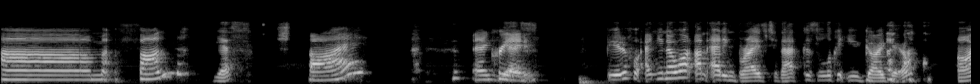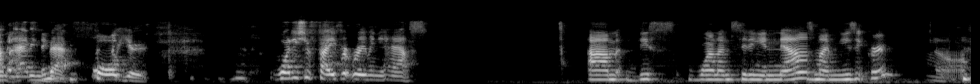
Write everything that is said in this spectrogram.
um, fun, Yes. shy, and creative. Yes. Beautiful. And you know what? I'm adding brave to that because look at you go, girl. I'm adding that for you. What is your favourite room in your house? Um, this one I'm sitting in now is my music room. Oh,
